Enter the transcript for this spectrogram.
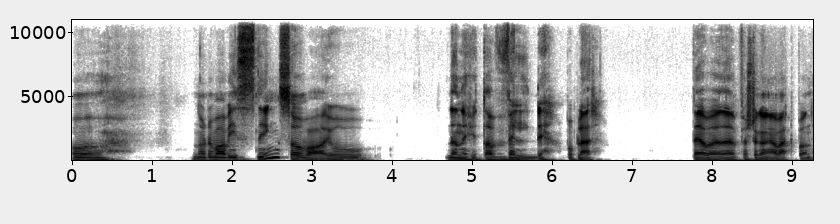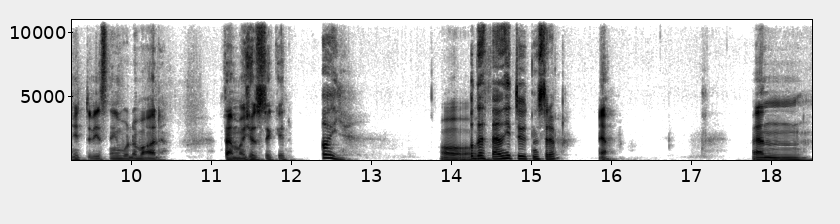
Og når det var visning, så var jo denne hytta veldig populær. Det var det første gang jeg har vært på en hyttevisning hvor det var 25 stykker. Oi. Og, Og dette er en hytte uten strøm? Ja. En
